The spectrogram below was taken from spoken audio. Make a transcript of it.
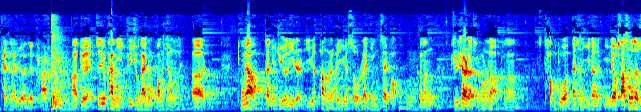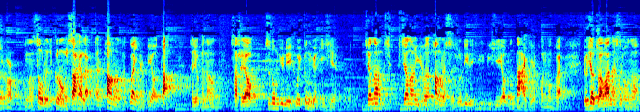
开起来越越踏实。啊，对，这就看你追求哪种方向了。呃，同样，咱就举个例子，一个胖子和一个瘦子来进行赛跑，嗯可能直线的时候呢，可能差不多，但是一旦你要刹车的时候，可能瘦子就更容易刹下来，但是胖子他惯性比较大，他就可能刹车要制动距离会更远一些。相当相当于说胖子使出力的力力气要更大一些，跑那么快。尤其要转弯的时候呢，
